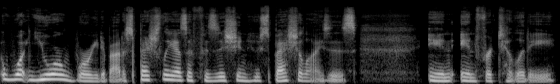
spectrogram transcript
what you're worried about, especially as a physician who specializes in infertility.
